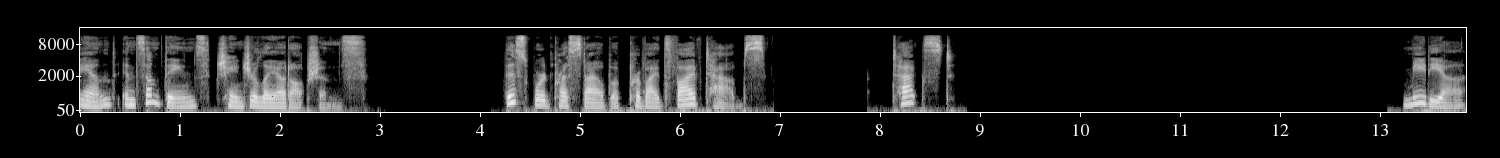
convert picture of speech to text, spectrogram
and, in some themes, change your layout options. This WordPress stylebook provides five tabs. Text, Media,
